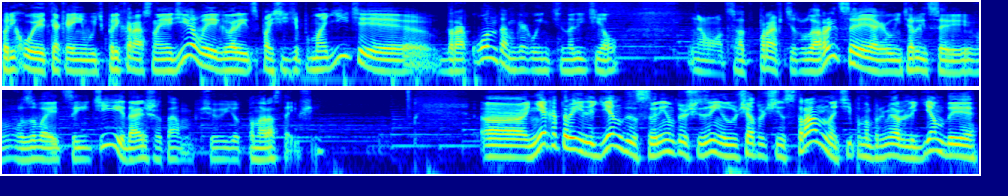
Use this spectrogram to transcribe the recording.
приходит какая-нибудь прекрасная дева и говорит, спасите, помогите, дракон там какой-нибудь налетел. Вот, отправьте туда рыцаря, какой-нибудь рыцарь вызывается идти, и дальше там все идет по нарастающей. Э, некоторые легенды с современной точки зрения звучат очень странно, типа, например, легенды э,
